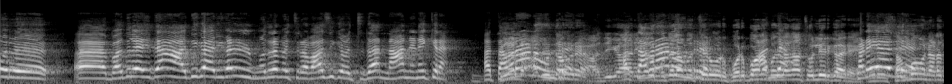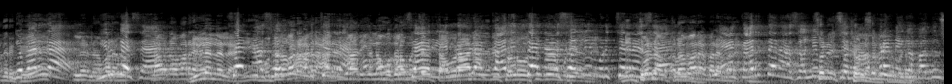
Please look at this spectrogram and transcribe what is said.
ஒரு பதிலை தான் அதிகாரிகள் முதலமைச்சரை வாசிக்க வச்சுதான் நான் நினைக்கிறேன் தவறான ஒன்று ஒன்று. ஒரு பொறுப்பான பதிலை தான் சொல்லியிருக்காரு. ஒரு கிடையாது சம்பவம் நடந்திருக்கு. பாருங்க, இருங்க. சார். இல்ல, இல்ல, இல்ல. சார், நீங்க நான் முதல்வர் சொல்லி முதலமைச்சர் தவறான நீங்க சொல்லுங்க, என். கருத்தை நான் சொல்லி நீங்க பதில்.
